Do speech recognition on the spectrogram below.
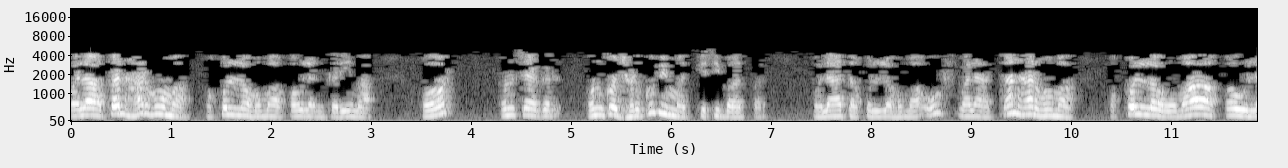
ولا تن ہر ہوما وقل ہوما کریما اور ان سے اگر، ان کو جھڑکو بھی مت کسی بات پر۔ ولا تقل اف ولا تن ہر ہوما وقل ہوما قول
